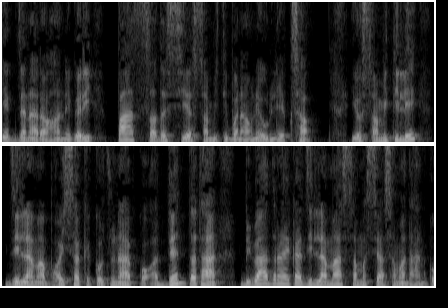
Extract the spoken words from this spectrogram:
एकजना रहने गरी पाँच सदस्यीय समिति बनाउने उल्लेख छ। यो समितिले जिल्लामा भइसकेको चुनावको अध्ययन तथा विवाद रहेका जिल्लामा समस्या समाधानको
